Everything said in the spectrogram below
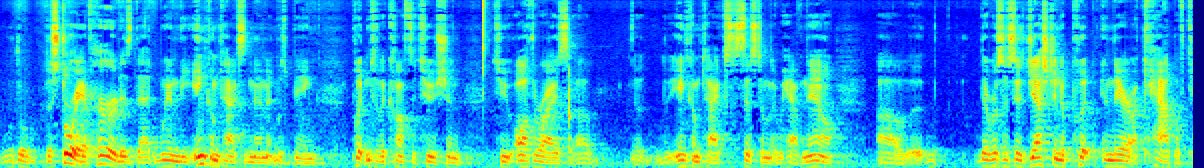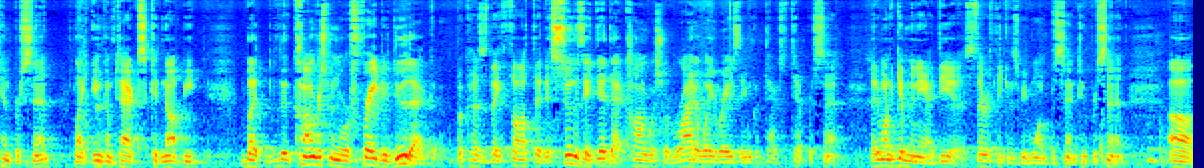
the, the story I've heard is that when the income tax amendment was being put into the Constitution to authorize uh, the income tax system that we have now, uh, there was a suggestion to put in there a cap of 10%, like income tax could not be. But the congressmen were afraid to do that because they thought that as soon as they did that, Congress would right away raise the income tax to 10%. They didn't want to give them any ideas. They were thinking it to be 1%, 2%. Uh,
